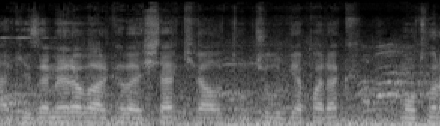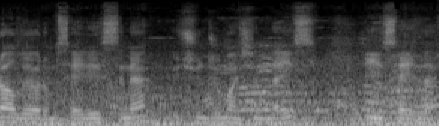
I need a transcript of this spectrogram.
Herkese merhaba arkadaşlar. Kiralık topçuluk yaparak motor alıyorum serisine. Üçüncü maçındayız. İyi seyirler.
